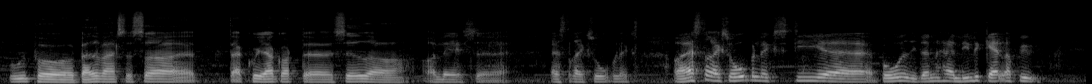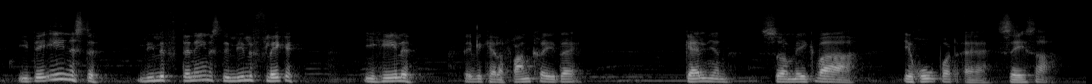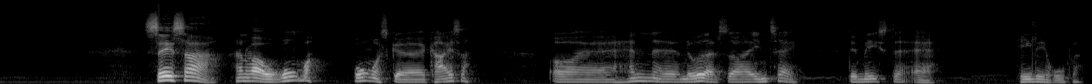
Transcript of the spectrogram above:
ude på badeværelset, så øh, der kunne jeg godt uh, sidde og, og læse uh, Asterix Obelix. Og Asterix og Obelix, de uh, boede i den her lille gallerby, i det eneste lille, den eneste lille flække i hele det, vi kalder Frankrig i dag. Gallien, som ikke var erobret af Caesar. Caesar, han var jo romer, romerske kejser, og øh, han øh, nåede altså at indtage det meste af hele Europa.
